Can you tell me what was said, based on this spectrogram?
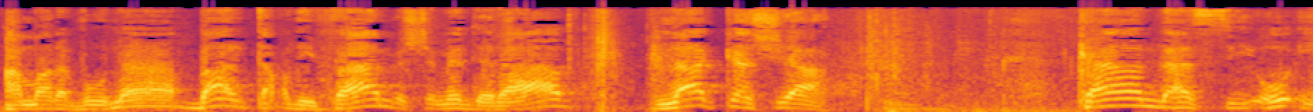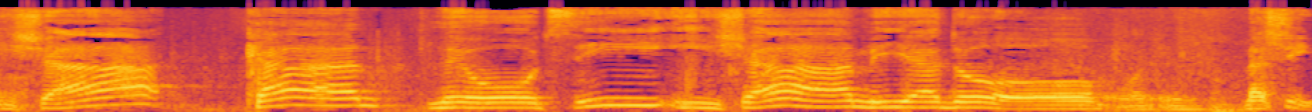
Amaravuna, Bal Ta'lifam, Meshemed Rav, La Kasha. Kan Nasi'u Isha, כאן להוציא אישה מידו. Rashi,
